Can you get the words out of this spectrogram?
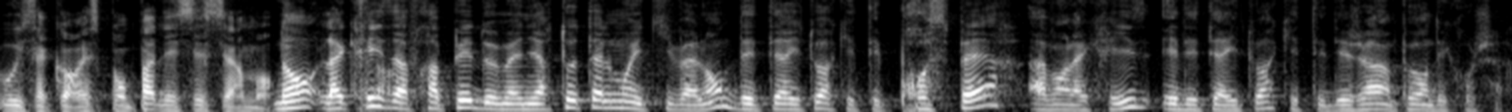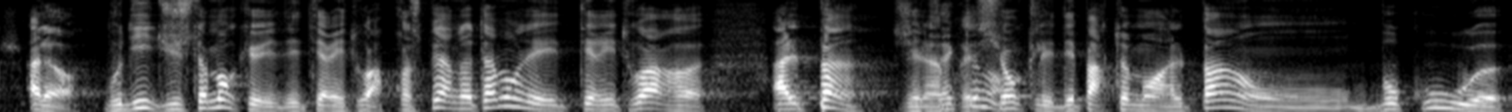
Oui, ça ne correspond pas nécessairement. Non, la crise a frappé de manière totalement équivalente des territoires qui étaient prospères avant la crise et des territoires qui étaient déjà un peu en décrochage. Alors, vous dites justement a des territoires prospères, notamment les territoires euh, alpins. J'ai l'impression que les départements alpins ont beaucoup euh,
